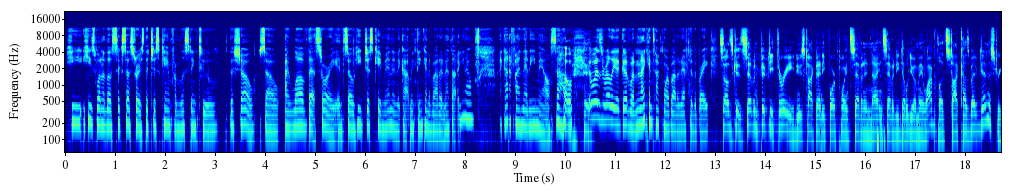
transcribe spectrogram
he he's one of those success stories that just came from listening to the show. So I love that story. And so he just came in and it got me thinking about it. And I thought, you know, I got to find that email. So it was really a good one. And I can talk more about it after the break. Sounds good. 753 News Talk 94.7 and 970 WMAY with Let's Talk Cosmetic Dentistry.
